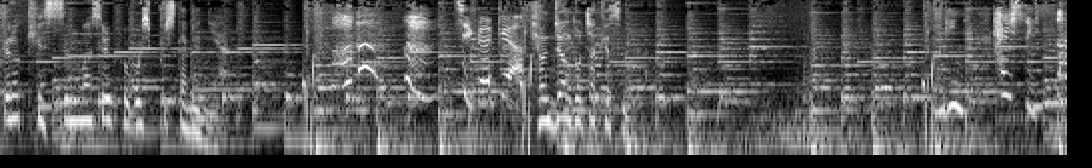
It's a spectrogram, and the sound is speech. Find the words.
그렇게 쓴맛을 보고 싶으시다면야. 지각이야. 현장 도착했습니다. 우린 할 수 있어요.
